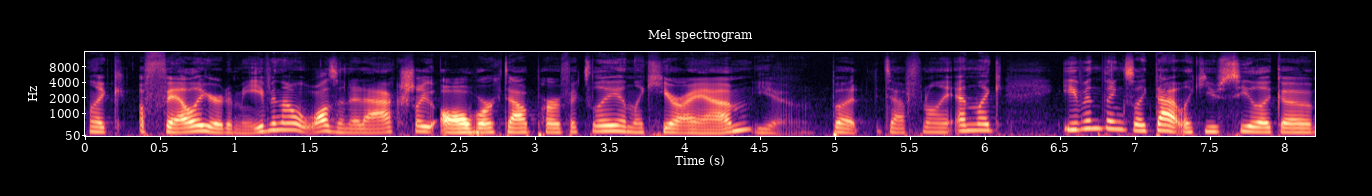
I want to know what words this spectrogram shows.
like a failure to me. Even though it wasn't, it actually all worked out perfectly, and like here I am. Yeah. but definitely and like even things like that like you see like a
